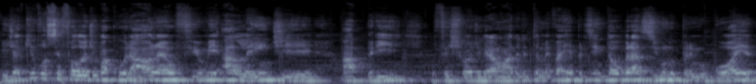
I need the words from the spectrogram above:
E já que você falou de Bacurau, né, o filme além de abrir o Festival de Gramado, ele também vai representar o Brasil no Prêmio Goya,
